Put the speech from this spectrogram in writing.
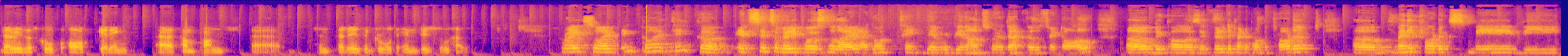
there is a scope of getting uh, some funds uh, since there is a growth in digital health? Right. So I think I think uh, it's it's a very personal. I, I don't think there would be an answer that will fit all uh, because it will depend upon the product. Um, many products may be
